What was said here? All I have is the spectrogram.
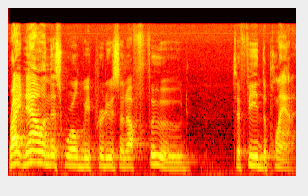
right now in this world, we produce enough food to feed the planet.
